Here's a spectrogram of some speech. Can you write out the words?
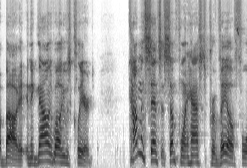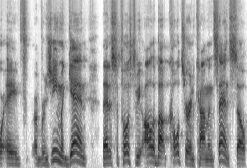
about it and acknowledged, well, he was cleared common sense at some point has to prevail for a, a, regime again that is supposed to be all about culture and common sense. So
